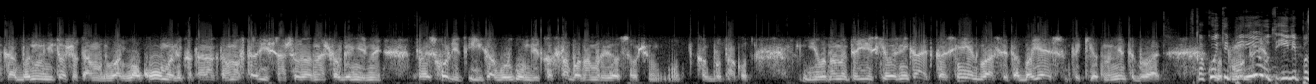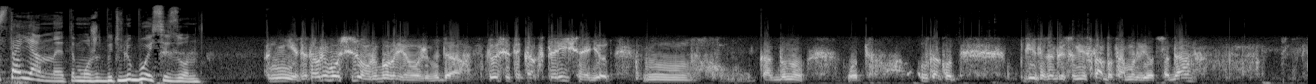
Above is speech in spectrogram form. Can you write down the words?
как бы, ну, не то, что там глазглауком или катаракта, оно вторичное, что-то в нашем организме происходит, и как бы он как слабо нам рвется, в общем, вот как бы так вот. И вот оно периодически возникает, краснеет глаз, это боясь, такие вот моменты бывают. В какой-то вот, период вот, или постоянно это может быть, в любой сезон? Нет, это в любой сезон, в любое время может быть, да. То есть это как вторично идет, как бы, ну, вот, ну, как вот, где-то, как говорится, не слабо там рвется, да.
